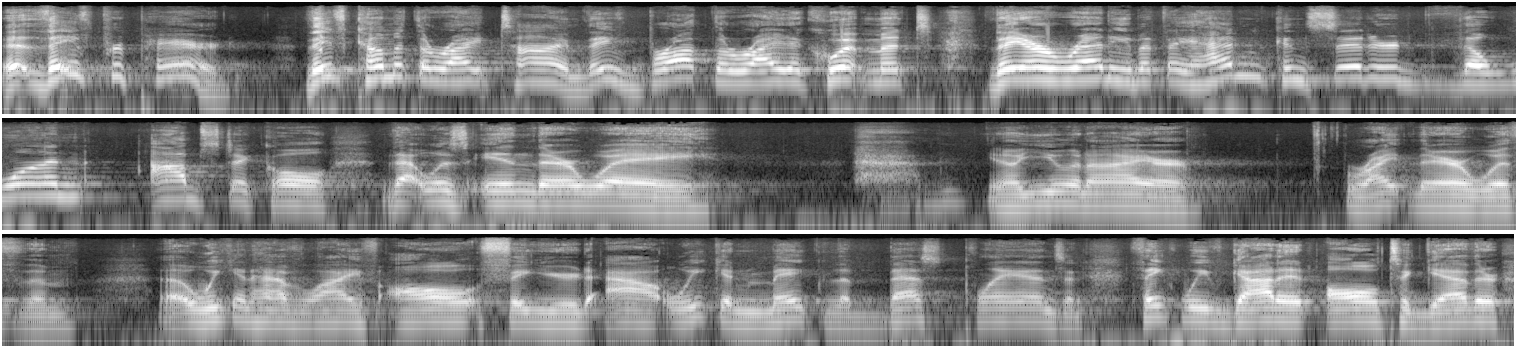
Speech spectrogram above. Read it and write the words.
Uh, they've prepared. They've come at the right time. They've brought the right equipment. They are ready, but they hadn't considered the one obstacle that was in their way. You know, you and I are right there with them. Uh, we can have life all figured out. We can make the best plans and think we've got it all together.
